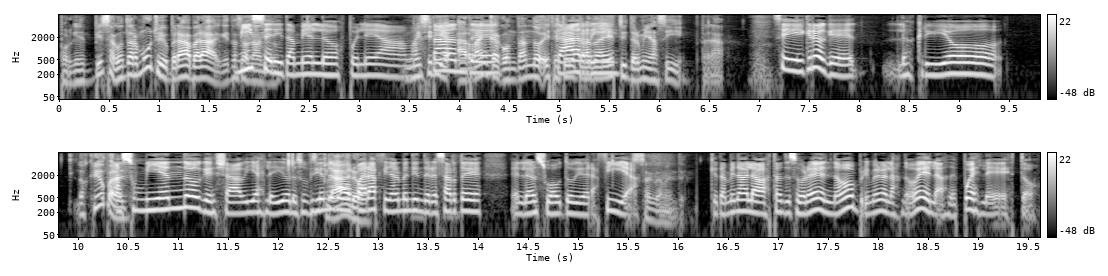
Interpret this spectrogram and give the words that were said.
Porque empieza a contar mucho y pará, pará, que estás Misery hablando. también lo spoilea Misery bastante. arranca contando esta historia trata de esto y termina así. Pará. Sí, creo que lo escribió Lo para. asumiendo que ya habías leído lo suficiente como para finalmente interesarte en leer su autobiografía. Exactamente. que también habla bastante sobre él, ¿no? Primero las novelas, después lee esto.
